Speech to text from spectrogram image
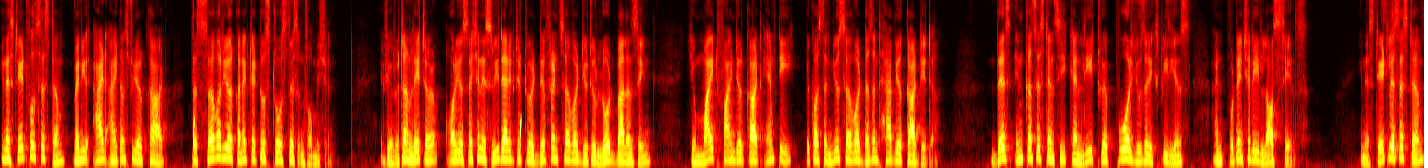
In a stateful system, when you add items to your cart, the server you are connected to stores this information. If you return later or your session is redirected to a different server due to load balancing, you might find your cart empty because the new server doesn't have your cart data. This inconsistency can lead to a poor user experience and potentially lost sales. In a stateless system,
